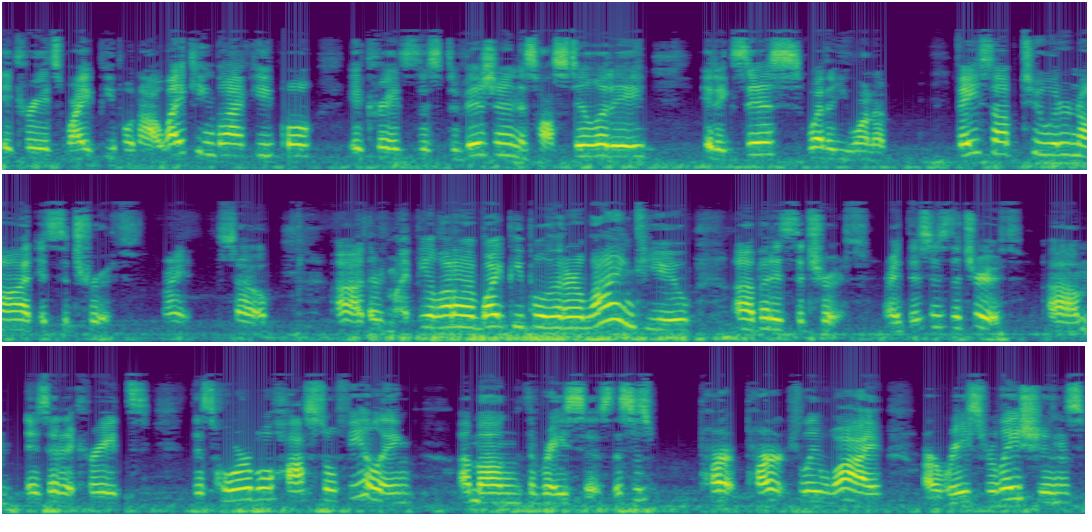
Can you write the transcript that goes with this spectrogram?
It creates white people not liking black people. It creates this division, this hostility. It exists, whether you want to face up to it or not. It's the truth, right? So, uh, there might be a lot of white people that are lying to you, uh, but it's the truth, right? This is the truth. Um, is that it creates this horrible, hostile feeling among the races. This is part partly why our race relations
